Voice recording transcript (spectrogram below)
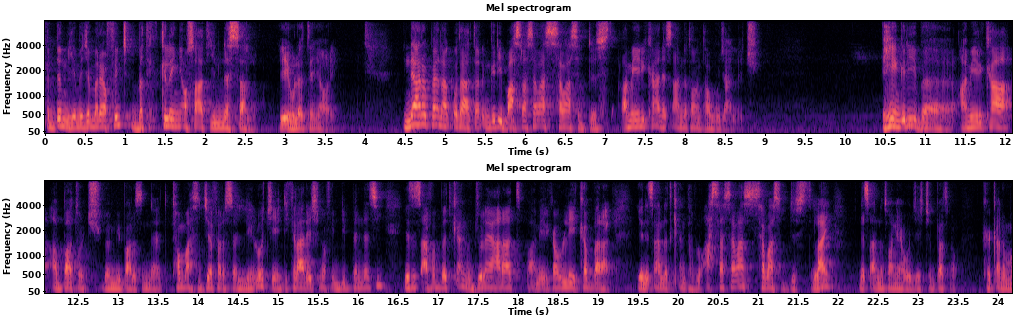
ቅድም የመጀመሪያው ፍንጭ በትክክለኛው ሰዓት ይነሳል። ይህ ሁለተኛው አውሬ እንደ አውሮፓውያን አቆጣጠር እንግዲህ በ1776 አሜሪካ ነፃነቷን ታውጃለች። ይሄ እንግዲህ በአሜሪካ አባቶች በሚባሉት ቶማስ ጀፈርሰን ሌሎች የ Declaration of Independency የተጻፈበት ቀን ነው። ጁላይ አራት በአሜሪካ ሁሌ ይከበራል የነፃነት ቀን ተብሎ 1776 ላይ ነፃነቷን ያወጀችበት ነው ከቀድሞ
